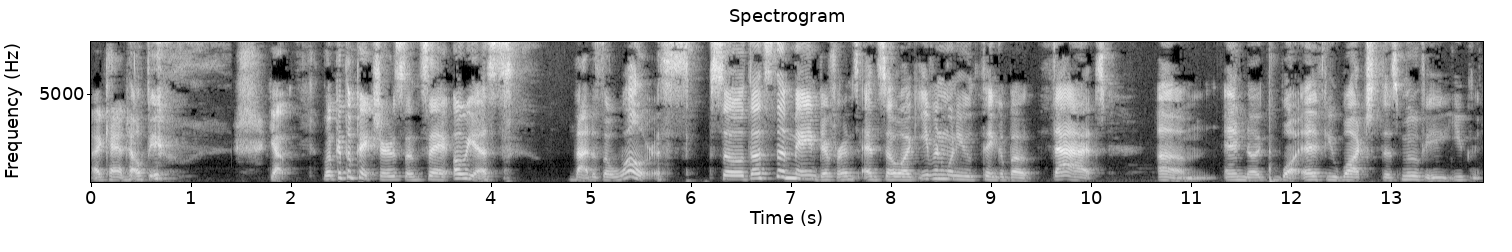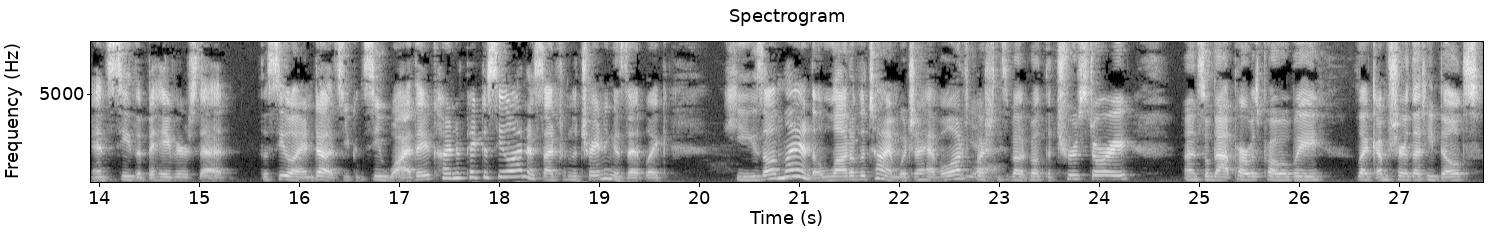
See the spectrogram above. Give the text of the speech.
I can't help you. yep. Look at the pictures and say, oh, yes, that is a walrus. So that's the main difference. And so, like, even when you think about that, um, and like, what if you watch this movie, you can and see the behaviors that the sea lion does, you can see why they kind of picked a sea lion. Aside from the training, is that like he's on land a lot of the time, which I have a lot of Yeah. questions about about the true story. And so that part was probably like I'm sure that he built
